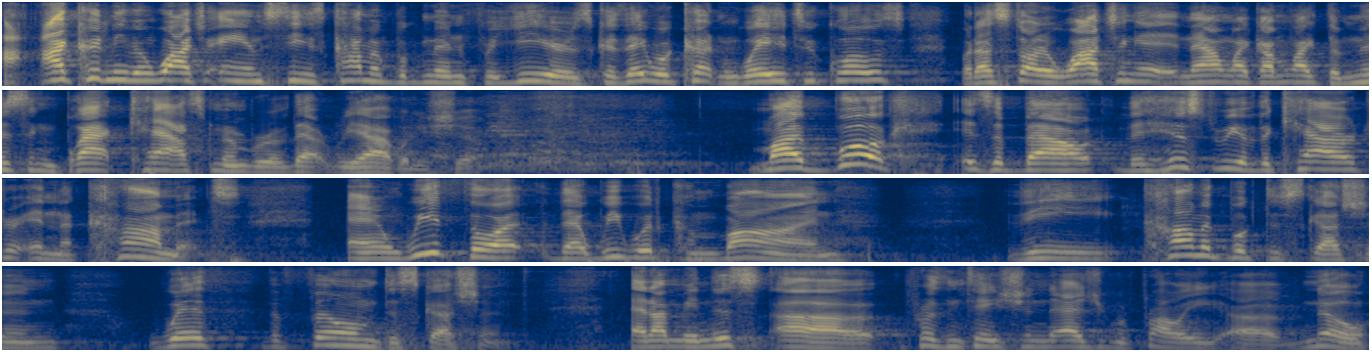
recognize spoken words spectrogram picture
I, I couldn't even watch AMC's Comic Book Men for years because they were cutting way too close, but I started watching it and now I'm like, I'm like the missing black cast member of that reality show. My book is about the history of the character in the comics. And we thought that we would combine the comic book discussion with the film discussion. And I mean, this uh, presentation, as you would probably uh, know,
